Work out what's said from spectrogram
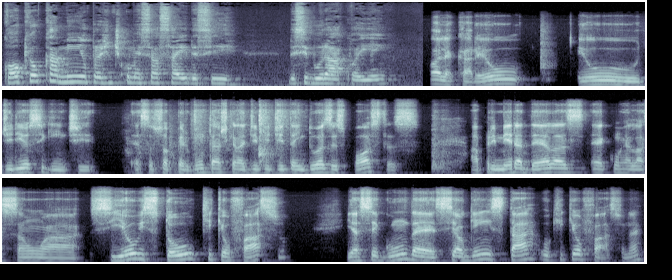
qual que é o caminho para a gente começar a sair desse, desse buraco aí, hein? Olha, cara, eu, eu diria o seguinte: essa sua pergunta, acho que ela é dividida em duas respostas. A primeira delas é com relação a se eu estou, o que, que eu faço? E a segunda é se alguém está, o que, que eu faço, né?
